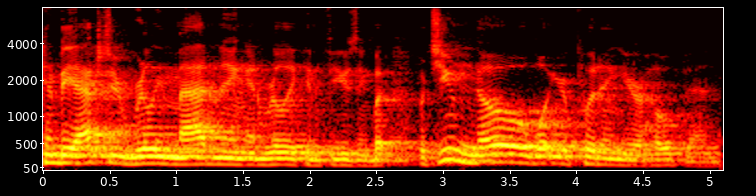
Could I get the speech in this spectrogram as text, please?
can be actually really maddening and really confusing. But, but you know what you're putting your hope in.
